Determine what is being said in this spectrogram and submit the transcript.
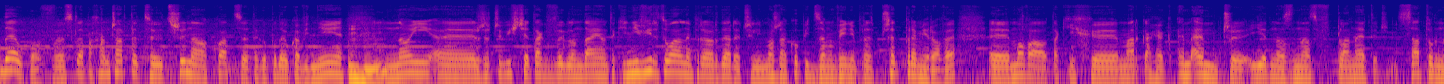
pudełko w sklepach Uncharted 3 na okładce tego pudełka widnieje. No i e, rzeczywiście tak wyglądają takie niewirtualne preordery, czyli można kupić zamówienie pre przedpremierowe. E, mowa o takich e, markach jak MM, czy jedna z nazw planety, czyli Saturn.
